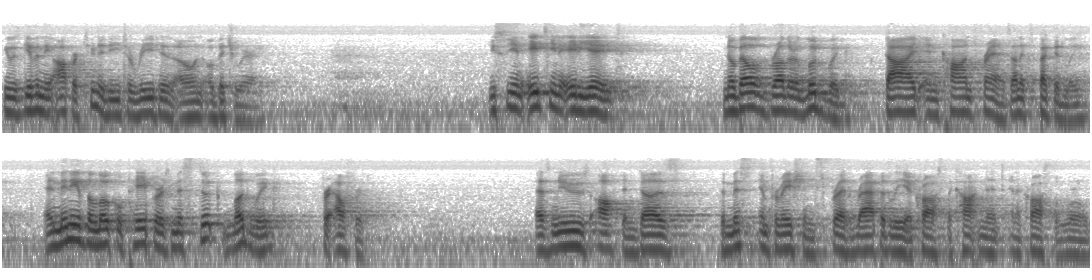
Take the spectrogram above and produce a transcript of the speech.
He was given the opportunity to read his own obituary. You see, in 1888, Nobel's brother Ludwig died in Cannes, France, unexpectedly, and many of the local papers mistook Ludwig for Alfred. As news often does, the misinformation spread rapidly across the continent and across the world.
